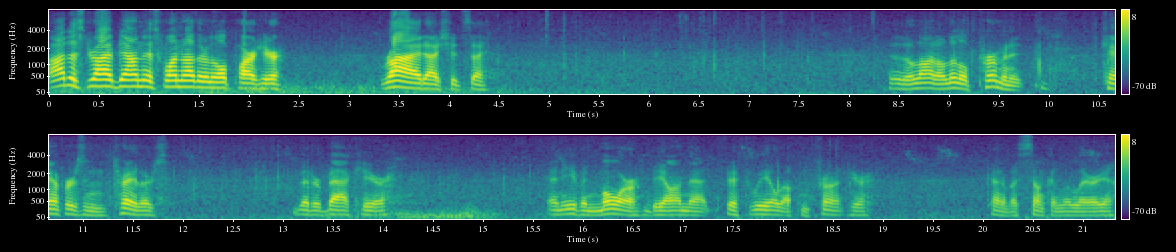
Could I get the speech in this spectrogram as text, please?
I'll just drive down this one other little part here. Ride, I should say. There's a lot of little permanent campers and trailers that are back here. And even more beyond that fifth wheel up in front here. Kind of a sunken little area.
